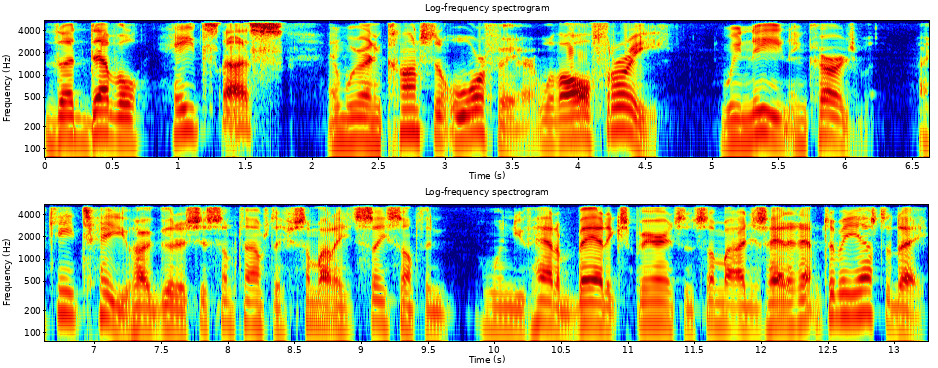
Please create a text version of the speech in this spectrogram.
The devil hates us. And we're in constant warfare with all three. We need encouragement. I can't tell you how good it's just sometimes to somebody say something when you've had a bad experience and somebody I just had it happen to me yesterday.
